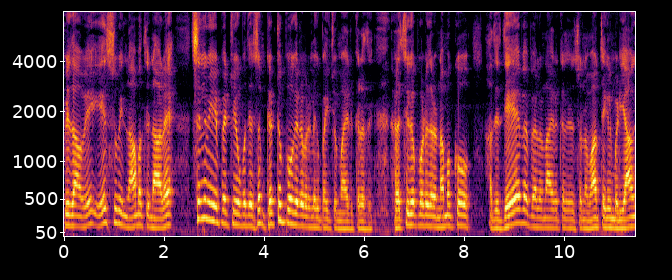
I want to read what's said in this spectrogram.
பிதாவே இயேசுவின் நாமத்தினாலே சிலுவையை பற்றிய உபதேசம் கெட்டுப்போகிறவர்களுக்கு பைத்தியமாக இருக்கிறது? ரசிக்கப்படுகிற நமக்கோ அது தேவ பலனாக இருக்கிறது என்று சொன்ன வார்த்தைகளின்படியாக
